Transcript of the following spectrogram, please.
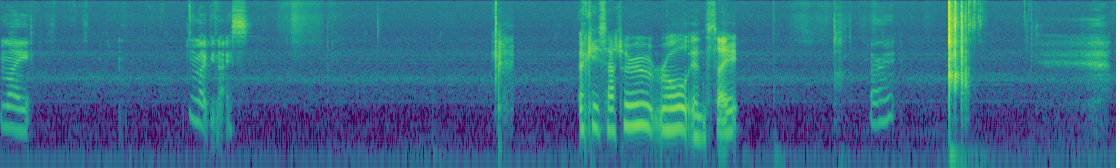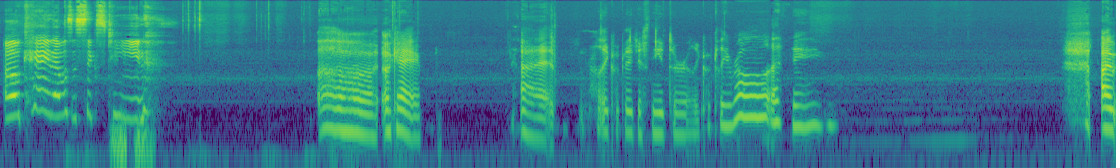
it might it might be nice. Okay, Satoru, roll insight. All right. Okay, that was a 16. Uh, okay. Uh, really quickly, just need to really quickly roll a thing. Um.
